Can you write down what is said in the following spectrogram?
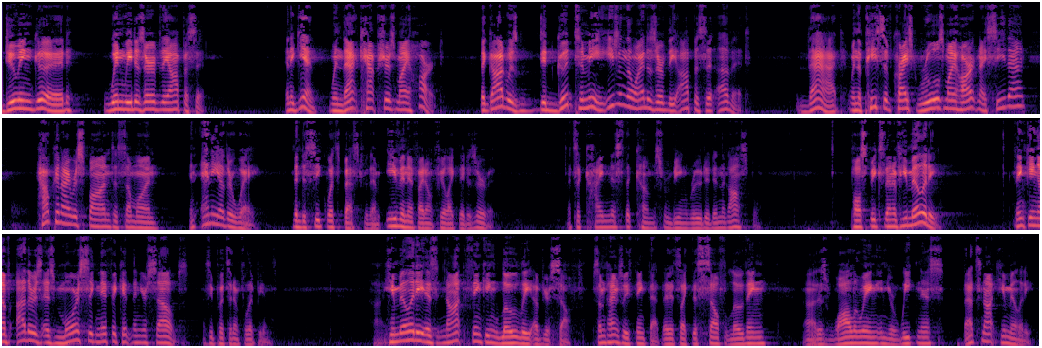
Doing good when we deserved the opposite. And again, when that captures my heart, that God was did good to me, even though I deserved the opposite of it. That, when the peace of Christ rules my heart and I see that, how can I respond to someone in any other way than to seek what's best for them, even if I don't feel like they deserve it? It's a kindness that comes from being rooted in the gospel. Paul speaks then of humility, thinking of others as more significant than yourselves, as he puts it in Philippians. Uh, humility is not thinking lowly of yourself. Sometimes we think that, that it's like this self loathing, uh, this wallowing in your weakness. That's not humility.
